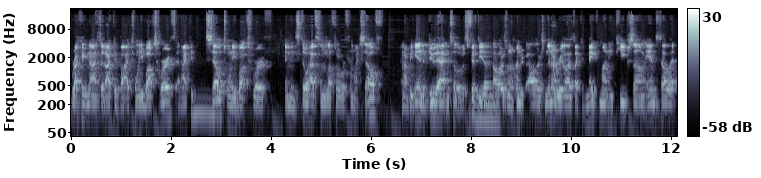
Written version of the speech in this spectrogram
recognized that I could buy twenty bucks worth, and I could sell twenty bucks worth, and then still have some left over for myself. And I began to do that until it was fifty dollars and hundred dollars, and then I realized I could make money, keep some, and sell it.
